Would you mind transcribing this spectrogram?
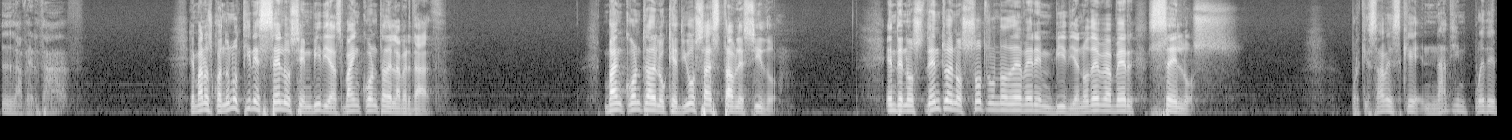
La verdad. Hermanos, cuando uno tiene celos y envidias, va en contra de la verdad. Va en contra de lo que Dios ha establecido. Dentro de nosotros no debe haber envidia, no debe haber celos. Porque sabes que nadie puede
